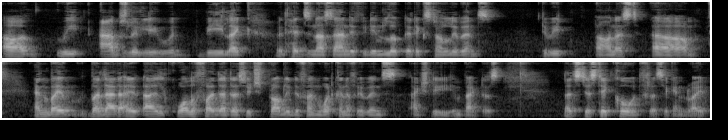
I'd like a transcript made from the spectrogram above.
Uh, we absolutely would be like with heads in our sand if we didn't look at external events. To be honest. Um, and by by that I, will qualify that as it should probably define what kind of events actually impact us let's just take COVID for a second, right?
